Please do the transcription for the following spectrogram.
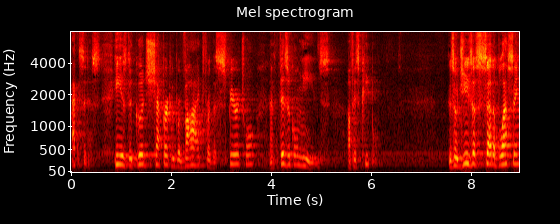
Exodus. He is the good shepherd who provides for the spiritual and physical needs of his people. And so Jesus said a blessing,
